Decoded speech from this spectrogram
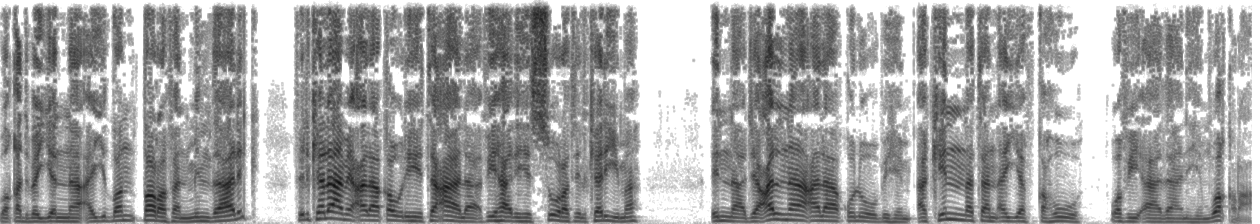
وقد بينا أيضا طرفا من ذلك في الكلام على قوله تعالى في هذه السورة الكريمة إنا جعلنا على قلوبهم أكنة أن يفقهوه وفي آذانهم وقرا.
